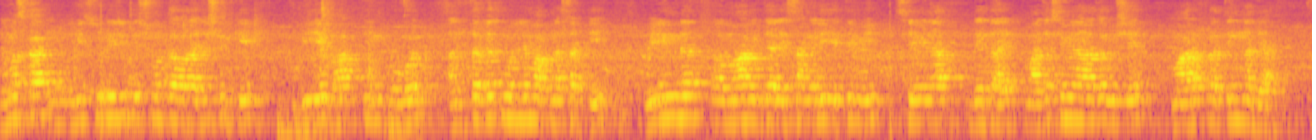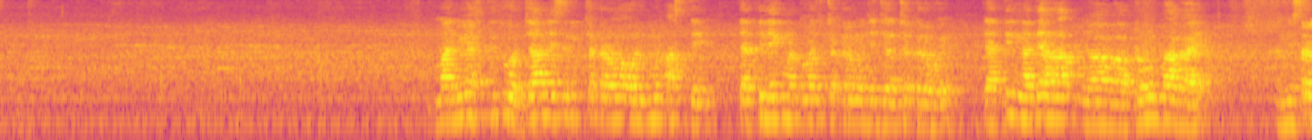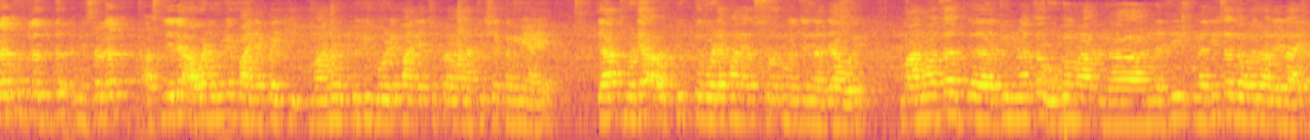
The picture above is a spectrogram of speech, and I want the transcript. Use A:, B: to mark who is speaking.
A: नमस्कार मी सूर्यजित यशवंतराव राजे शिर्के. बी ए भाग तीन भूगोल. अंतर्गत मूल्यमापनासाठी विलिंग महाविद्यालय सांगली येथे मी सेमिनार देत आहे. माझ्या सेमिनाराचा विषय महाराष्ट्रातील नद्या. मानवी अस्तित्व ज्या नैसर्गिक चक्रावर अवलंबून असते त्यातील एक महत्त्वाचे चक्र म्हणजे जलचक्र होय. त्यातील नद्या हा प्रमुख भाग आहे. निसर्गात उपलब्ध निसर्गात असलेल्या आवडणीय पाण्यापैकी मानव उपयोगी गोडे पाण्याचे प्रमाण अतिशय कमी आहे. त्या थोड्या उपयुक्त गोड्या पाण्याचा स्रोत म्हणजे नद्या होय. मानवाचा जीवनाचा उगम हा न- नदी नदीचा जवळ झालेला आहे.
